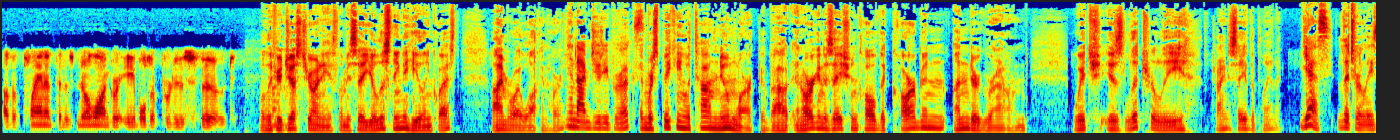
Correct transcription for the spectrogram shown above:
of a planet that is no longer able to produce food. Well, if you're just joining us, let me say you're listening to Healing Quest. I'm Roy Walkenhorst. And I'm Judy Brooks. And we're speaking with Tom Newmark about an organization called the Carbon Underground, which is literally trying to save the planet. yes, literally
